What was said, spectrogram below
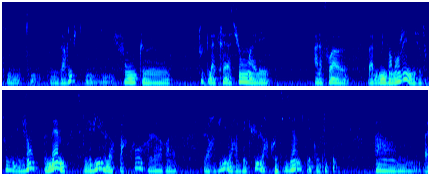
qui, qui, qui, nous arrivent, qui font que toute elle est à la fois euh, bah, mise en danger, mais c'est surtout les gens eux-mêmes, ce qu'ils vivent, leur parcours, leur, euh, leur vie, leur vécu, leur quotidien qui est compliqué. Euh, bah,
